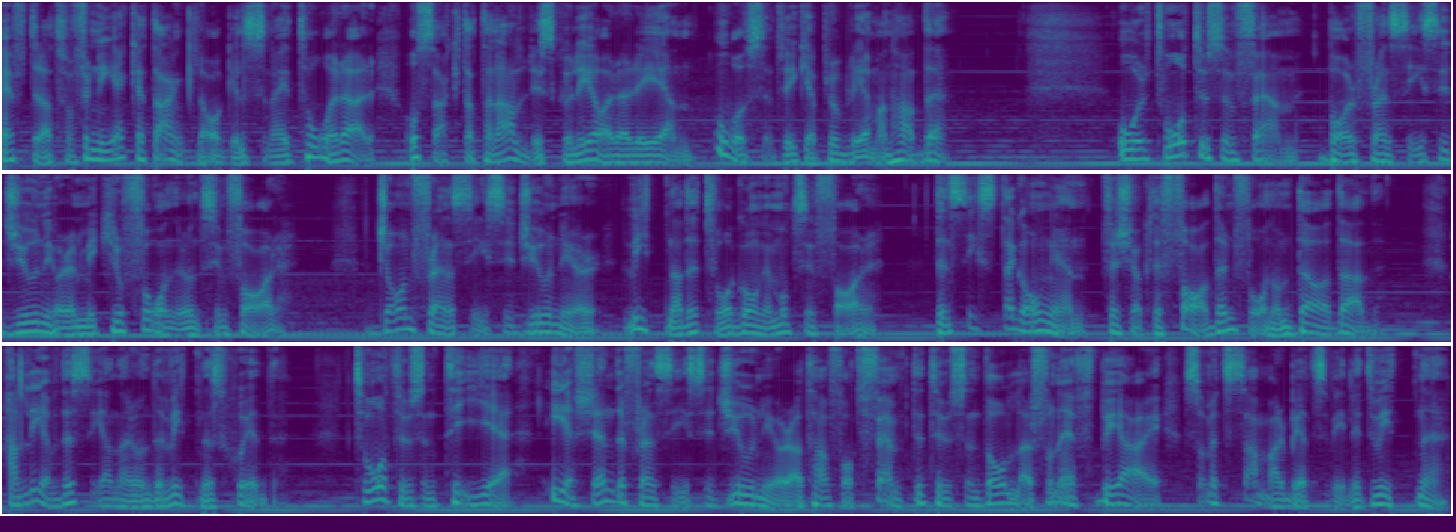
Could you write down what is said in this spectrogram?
efter att ha förnekat anklagelserna i tårar och sagt att han aldrig skulle göra det igen, oavsett vilka problem han hade. År 2005 bar Francisi Jr en mikrofon runt sin far. John Francisi Jr vittnade två gånger mot sin far. Den sista gången försökte fadern få honom dödad. Han levde senare under vittnesskydd. 2010 erkände Francisi Jr att han fått 50 000 dollar från FBI som ett samarbetsvilligt vittne.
